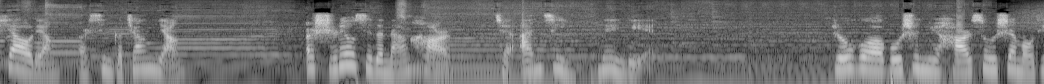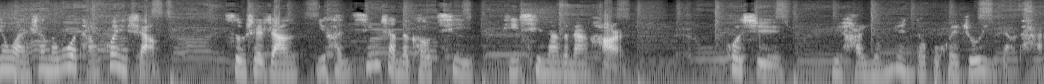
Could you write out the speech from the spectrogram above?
漂亮而性格张扬；而十六岁的男孩却安静内敛。如果不是女孩宿舍某天晚上的卧谈会上，宿舍长以很欣赏的口气提起那个男孩，或许女孩永远都不会注意到他。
